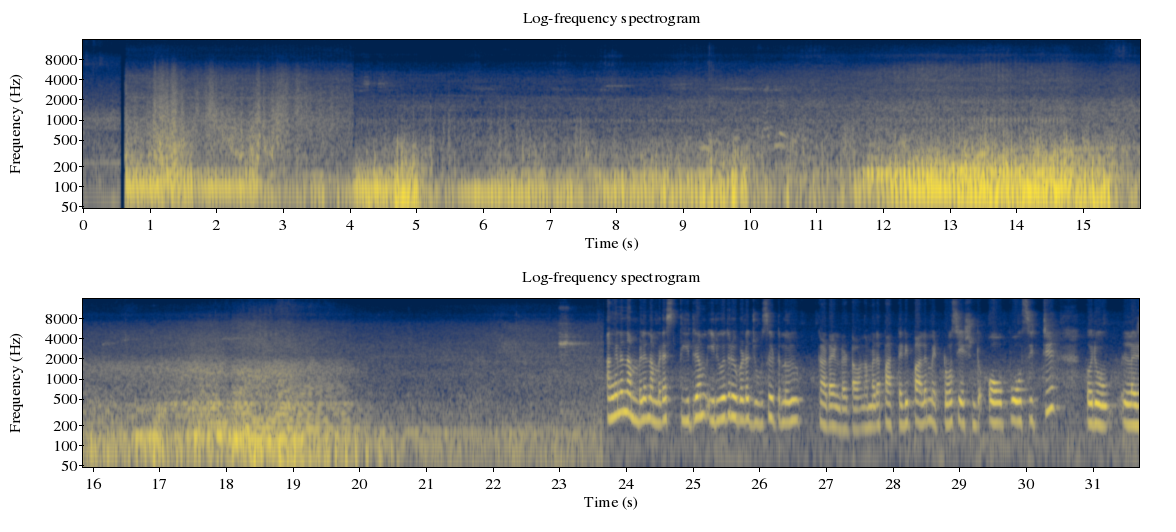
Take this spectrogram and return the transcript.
അങ്ങനെ നമ്മൾ നമ്മുടെ സ്ഥിരം ഇരുപത് രൂപയുടെ ജ്യൂസ് കിട്ടുന്ന ഒരു ഉണ്ട് കേട്ടോ. നമ്മുടെ പത്തടിപ്പാലം മെട്രോ സ്റ്റേഷന്റെ ഓപ്പോസിറ്റ് ഒരു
